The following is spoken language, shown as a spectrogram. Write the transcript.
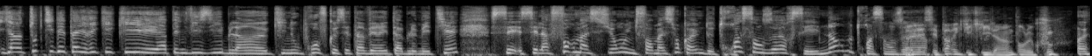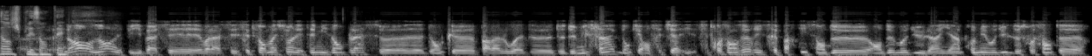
y a, un tout petit détail rikiki et à peine visible hein, qui nous prouve que c'est un véritable métier. C'est la formation, une formation quand même de 300 heures. C'est énorme, 300 heures. Ouais, c'est pas rikiki là, hein, pour le coup. Ouais, non, je plaisantais. Euh, non, non. Et puis bah c'est voilà, c'est cette formation, elle a été mise en place euh, donc euh, par la loi de, de 2005. Donc en fait, y a, ces 300 heures, ils se répartissent en deux en deux modules. Hein. Il y a un premier module de 60 heures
